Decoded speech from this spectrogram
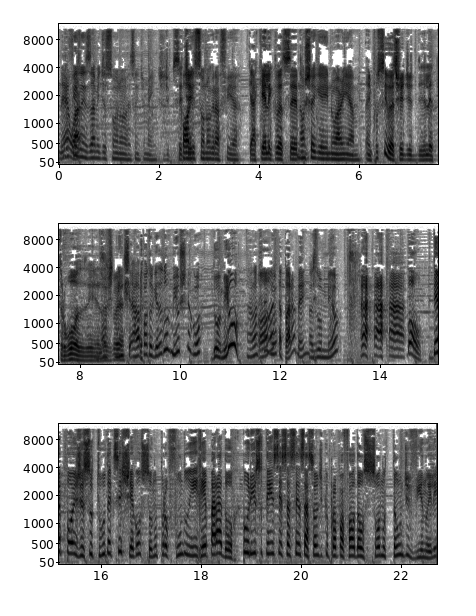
né? Eu O fiz a- um exame de sono recentemente. de- você Polissonografia. Que é aquele que você. Não cheguei no R.E.M. É impossível, é cheio de, de e Não, essas coisas. che- a portuguesa dormiu, chegou. Dormiu? Ela Olha, chegou. parabéns. Mas o meu... Bom, depois disso tudo é que se chega ao sono profundo e reparador. Por isso tem-se essa sensação de que o Propofol dá o sono tão divino. Ele,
